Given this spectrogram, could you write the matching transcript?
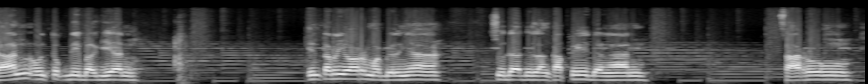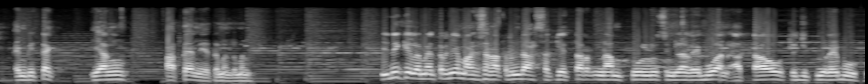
Dan untuk di bagian interior mobilnya sudah dilengkapi dengan sarung MBTEK yang paten ya teman-teman. Ini kilometernya masih sangat rendah sekitar 69 ribuan atau 70 ribu.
